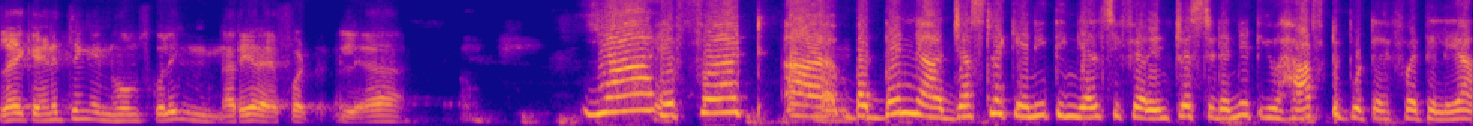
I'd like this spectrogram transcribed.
like anything in homeschooling நிறைய எஃபர்ட் இல்லையா? Yeah effort uh, but then uh, just like anything else if you're interested in it you have to put effort இல்லையா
